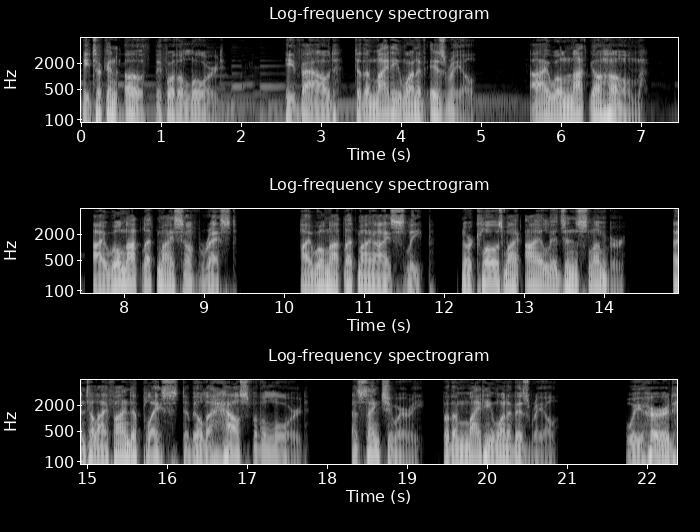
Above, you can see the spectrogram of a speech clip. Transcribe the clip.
He took an oath before the Lord. He vowed to the mighty one of Israel, I will not go home. I will not let myself rest I will not let my eyes sleep, nor close my eyelids in slumber, until I find a place to build a house for the Lord, a sanctuary for the mighty one of Israel. We heard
